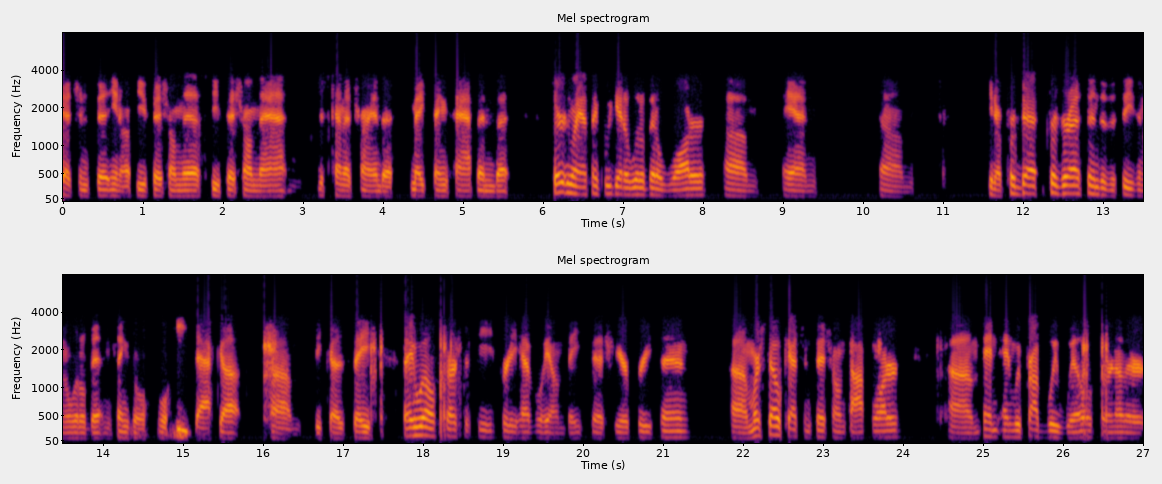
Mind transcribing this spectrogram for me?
catching fit, you know, a few fish on this, a few fish on that, just kind of trying to make things happen. But certainly, I think we get a little bit of water um, and um, you know, pro- progress into the season a little bit, and things will will heat back up um, because they they will start to feed pretty heavily on bait fish here pretty soon. Um, we're still catching fish on top water, um, and and we probably will for another.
